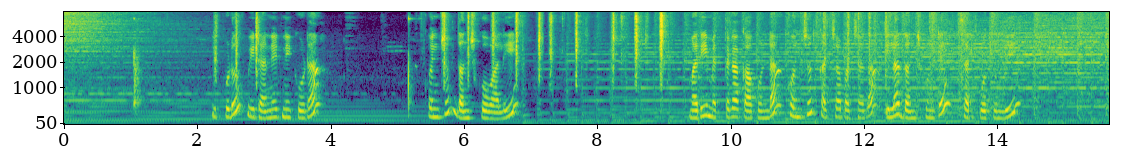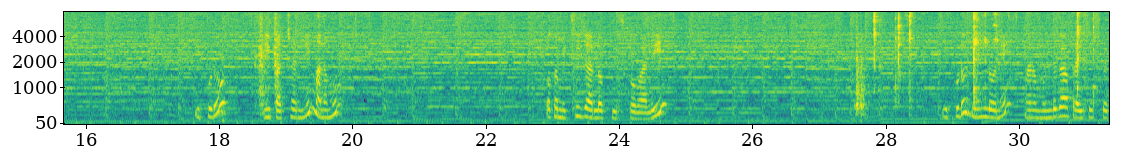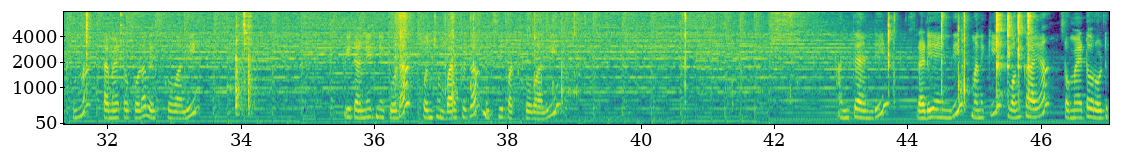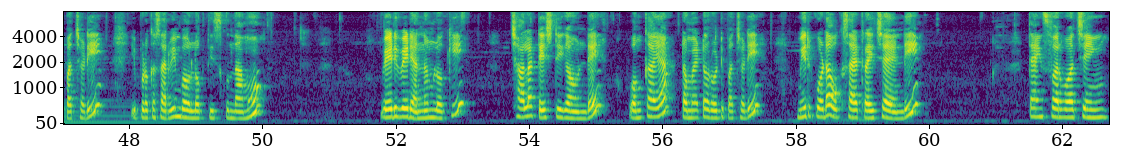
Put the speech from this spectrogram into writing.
ఇప్పుడు వీటన్నిటినీ కూడా కొంచెం దంచుకోవాలి. మరీ మెత్తగా కాకుండా కొంచెం కచ్చాపచ్చాగా ఇలా దంచుకుంటే సరిపోతుంది. ఇప్పుడు ఈ పచ్చడిని మనము ఒక మిక్సీ జార్లోకి తీసుకోవాలి. ఇప్పుడు దీనిలోనే మనం ముందుగా ఫ్రై చేసి పెట్టుకున్న టమాటో కూడా వేసుకోవాలి. వీటన్నిటిని కూడా కొంచెం బరకగా మిక్సీ పట్టుకోవాలి. అంతే అండి. రెడీ అయింది మనకి వంకాయ టొమాటో రోటి పచ్చడి. ఇప్పుడు ఒక సర్వింగ్ బౌల్లోకి తీసుకుందాము. వేడి వేడి అన్నంలోకి చాలా టేస్టీగా ఉండే వంకాయ టొమాటో రోటి పచ్చడి మీరు కూడా ఒకసారి ట్రై చేయండి. Thanks for watching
